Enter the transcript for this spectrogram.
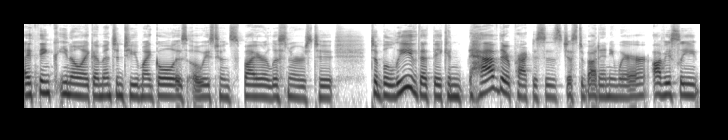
I think, you know, like I mentioned to you, my goal is always to inspire listeners to to believe that they can have their practices just about anywhere. Obviously,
